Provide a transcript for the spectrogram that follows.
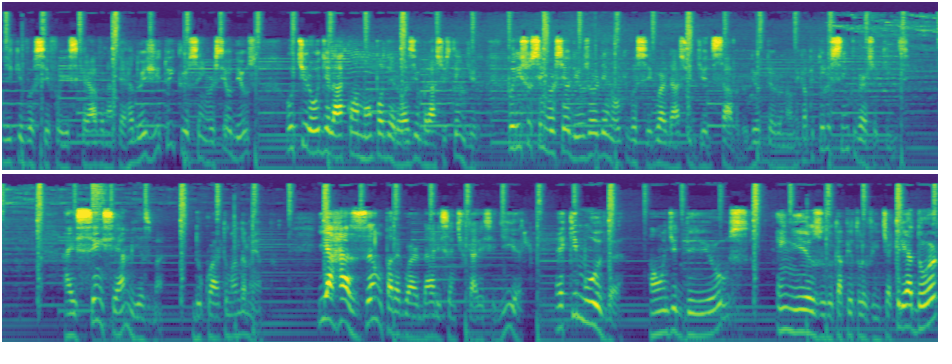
de que você foi escravo na terra do Egito e que o Senhor seu Deus o tirou de lá com a mão poderosa e o braço estendido. Por isso o Senhor seu Deus ordenou que você guardasse o dia de sábado. Deuteronômio capítulo 5, verso 15. A essência é a mesma do quarto mandamento. E a razão para guardar e santificar esse dia é que muda, onde Deus, em Êxodo capítulo 20, é criador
